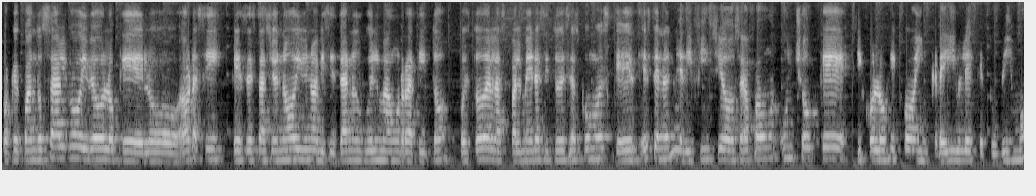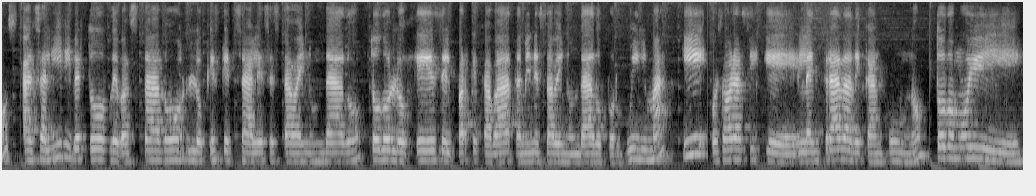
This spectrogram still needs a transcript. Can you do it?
porque cuando salgo y veo lo que lo ahora sí que se estacionó y vino a visitarnos Wilma un ratito, pues todas las palmeras y tú decías, ¿cómo es que este no es mi edificio? O sea, fue un, un choque psicológico increíble que tuvimos al salir y ver todo devastado, lo que es Quetzales estaba inundado, todo lo que es el Parque Cabá también estaba inundado por Wilma y pues ahora sí que la entrada de Cancún, ¿no? Todo muy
